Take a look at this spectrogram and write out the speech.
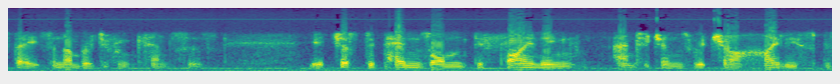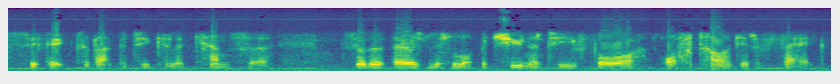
states, a number of different cancers. It just depends on defining antigens which are highly specific to that particular cancer so that there is little opportunity for off-target effects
